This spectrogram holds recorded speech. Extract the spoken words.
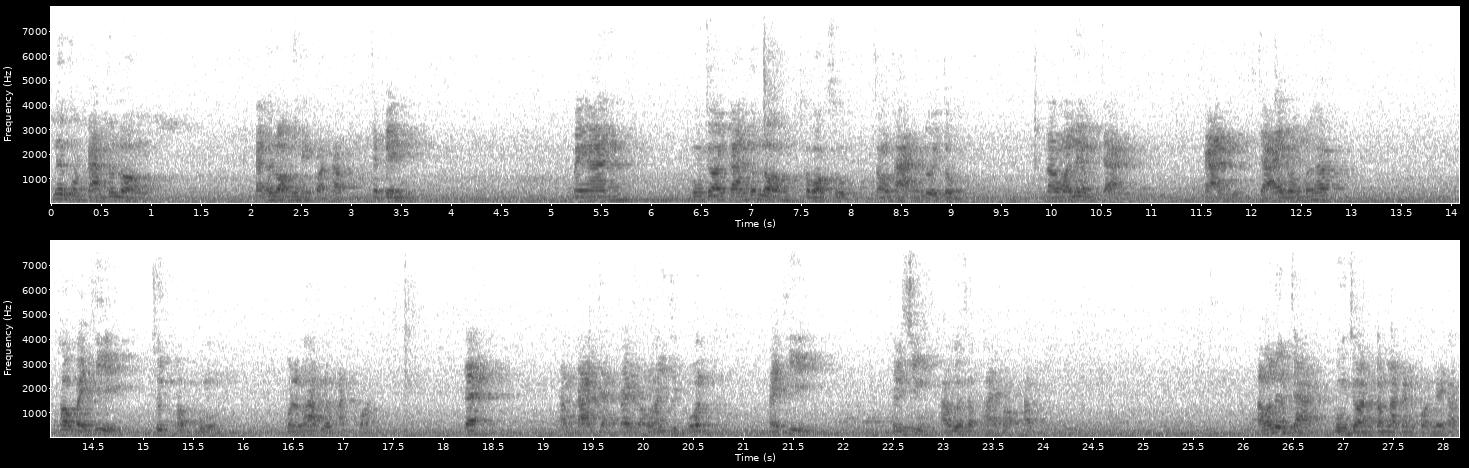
เริ่มทำการทดลอง การทดลองที่หนึ่งก่อนครับ จะเป็นไปงานวงจรการทดลองกระบอกสูบสองทางโดยตรง เรามาเริ่มจากการจ่ายลมนะครับ เข้าไปที่ชุดปรับปรุงคุณภาพลมอัดก่อน และทำการจ่ายไฟ 220 โวลต์ไปที่ Switching Power Supply Box ครับ เรามาเริ่มจากวงจรกำลังกันก่อนเลยครับ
